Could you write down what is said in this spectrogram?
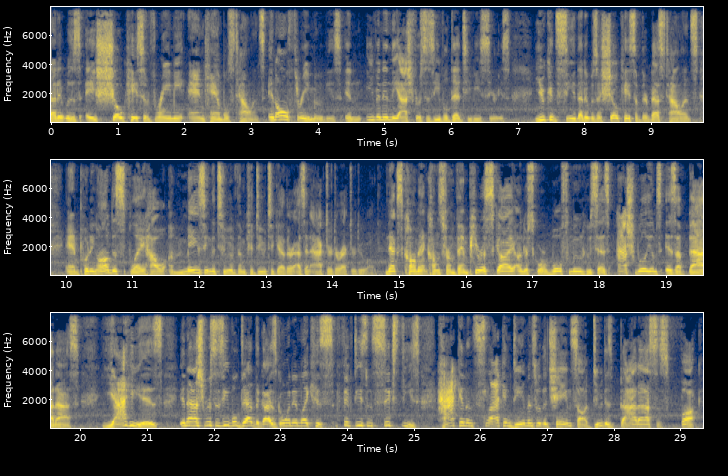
that it was a showcase of Raimi and Campbell's talents in all three movies, in even in the Ash vs. Evil Dead TV series. You could see that it was a showcase of their best talents and putting on display how amazing the two of them could do together as an actor-director duo. Next comment comes from Vampira Sky underscore Wolf Moon, who says Ash Williams is a badass. Yeah, he is. In Ash vs. Evil Dead, the guy's going in like his 50s and 60s, hacking and slacking demons with a chainsaw. Dude is badass as fuck.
